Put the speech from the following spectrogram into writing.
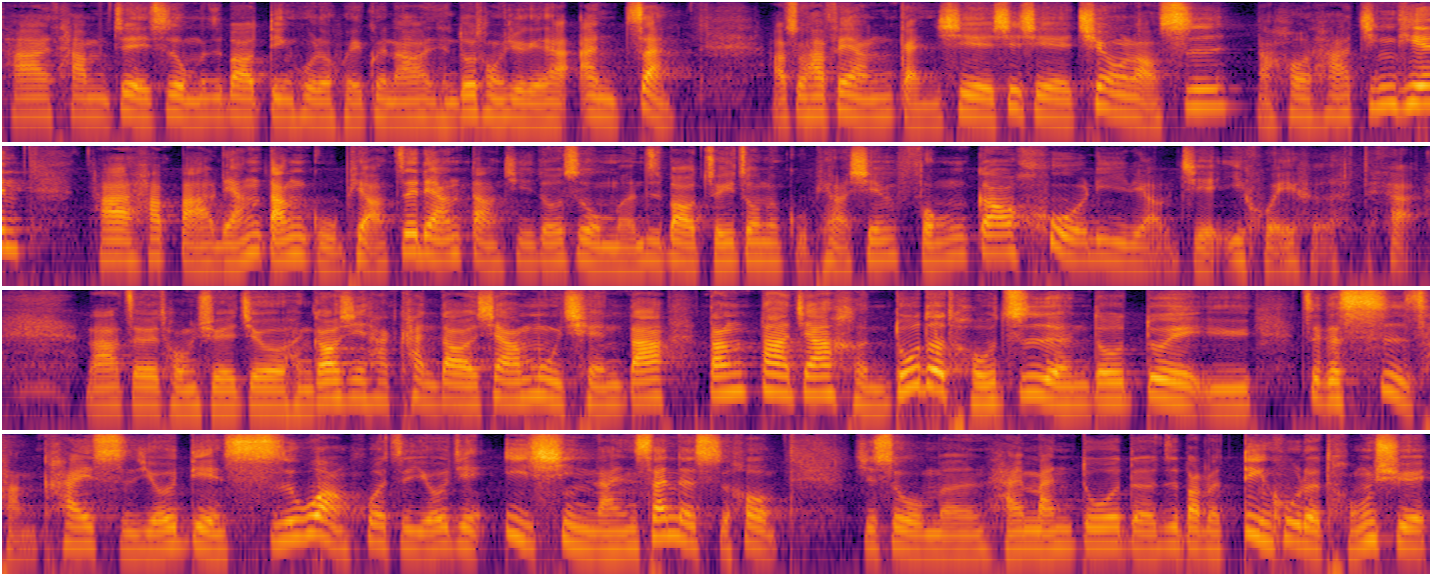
他他们这也是我们日报订户的回馈，然后很多同学给他按赞。他说他非常感谢，谢谢庆荣老师。然后他今天他他把两档股票，这两档其实都是我们日报追踪的股票，先逢高获利了结一回合，对吧？那这位同学就很高兴，他看到像目前当当大家很多的投资人都对于这个市场开始有点失望或者有点意兴阑珊的时候，其实我们还蛮多的日报的订户的同学，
